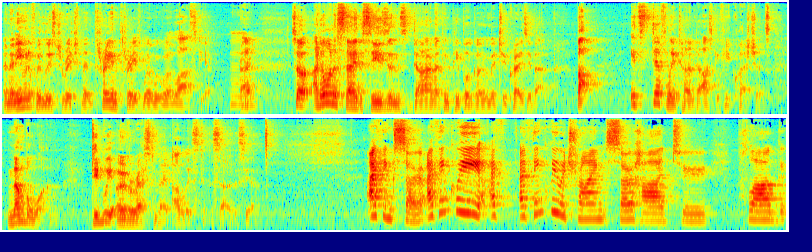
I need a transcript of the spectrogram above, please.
And then even if we lose to Richmond, three and three is where we were last year, Mm. right? So I don't want to say the season's done. I think people are going a bit too crazy about it. But it's definitely time to ask a few questions. Number one, did we overestimate our list at the start of this year? I think so. I think we I, I think we were trying so hard to plug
